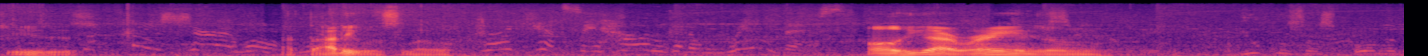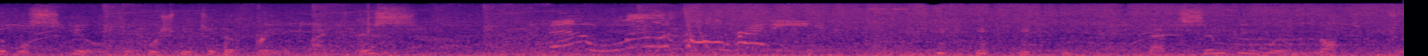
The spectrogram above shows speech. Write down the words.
Jesus. I thought he was slow. Oh, he got range on him. You possess formidable skill to push me to the brink like this. Simply will not do.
